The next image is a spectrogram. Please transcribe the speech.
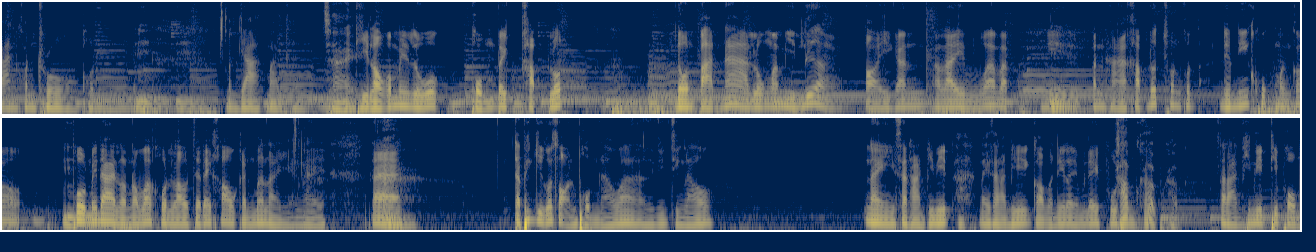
การคอนโทรลของคนมันอืมอืมมันยากมากขึ้นใช่บางทีเราก็ไม่รู้ผมไปขับรถ โดนปาดหน้าลงมามีเรื่องต่อยกันอะไรหรือว่าแบบมีปัญหาขับรถชนคน เดี๋ยวนี้คุกมันก็อืพูดไม่ได้หรอกนะว่าคนเราจะได้เข้ากันเมื่อไหร่ยังไง แต่อ่า แต่พี่กีก็สอนผมนะว่าเออจริง ๆแล้ว ในสถานพินิษอะในสถานพินิษก่อนวันนี้เรายังไม่ได้พูดครับถึงครับคุกครับ สถานพินิษที่ผม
